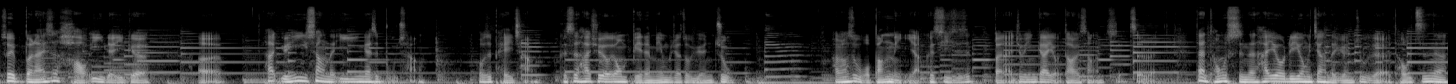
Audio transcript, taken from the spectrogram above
所以本来是好意的一个，呃，它原意上的意义应该是补偿或是赔偿，可是他却又用别的名目叫做援助，好像是我帮你一样。可是其实本来就应该有道义上的责任。但同时呢，他又利用这样的援助的投资呢，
